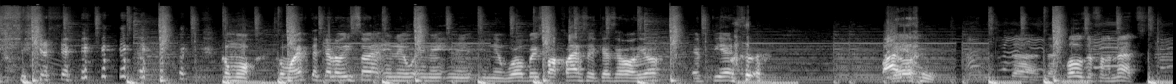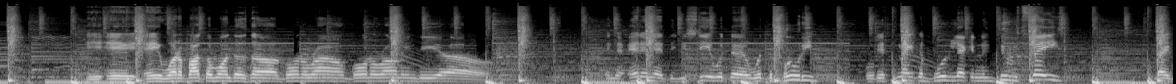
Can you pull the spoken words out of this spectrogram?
como, como este que lo hizo en el, en, el, en, el, en el World Baseball Classic que se jodió el pie. Vaya, the, the closer for the Mets. hey, hey, hey, what about the one that's uh, going around, going around in the uh, in the internet? Did you see it with the with the booty? Where they smack the booty like in the dude's face, like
